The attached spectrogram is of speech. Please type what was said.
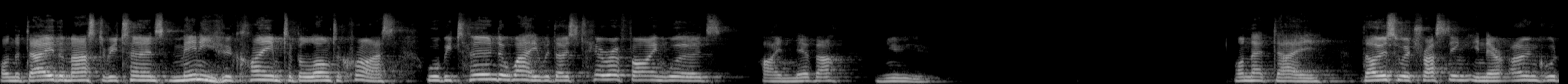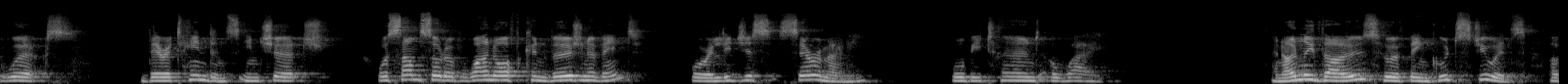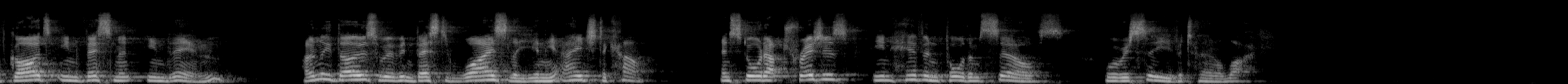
On the day the Master returns, many who claim to belong to Christ will be turned away with those terrifying words, I never knew you. On that day, those who are trusting in their own good works their attendance in church, or some sort of one off conversion event or religious ceremony will be turned away. And only those who have been good stewards of God's investment in them, only those who have invested wisely in the age to come and stored up treasures in heaven for themselves, will receive eternal life.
